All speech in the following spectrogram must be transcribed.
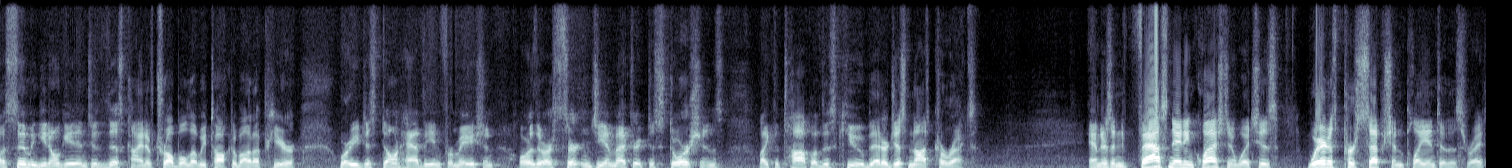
assuming you don't get into this kind of trouble that we talked about up here where you just don't have the information or there are certain geometric distortions like the top of this cube that are just not correct. And there's a fascinating question which is where does perception play into this right?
